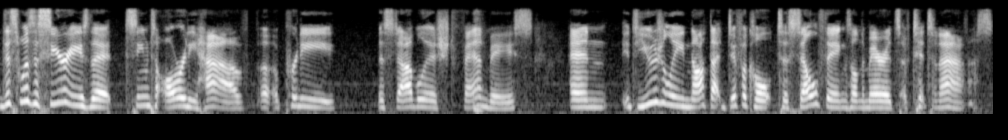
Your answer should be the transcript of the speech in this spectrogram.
this was a series that seemed to already have a, a pretty established fan base, and it's usually not that difficult to sell things on the merits of tits and ass.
